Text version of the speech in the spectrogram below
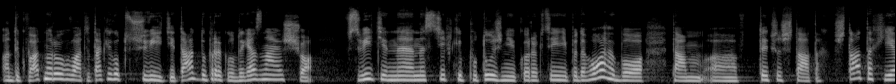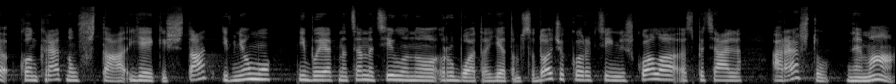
адекватно реагувати, так як от в світі. Так, до прикладу, я знаю, що в світі не настільки потужні корекційні педагоги, бо там е, в тих же штатах в штатах є конкретно в штат, є якийсь штат, і в ньому ніби як на це націлено робота. Є там садочок корекційний, школа е, спеціальна, а решту нема.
